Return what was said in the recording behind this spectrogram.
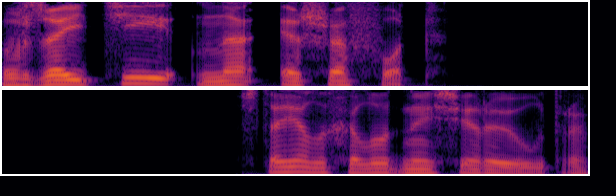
Взойти на эшафот. Стояло холодное серое утро.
